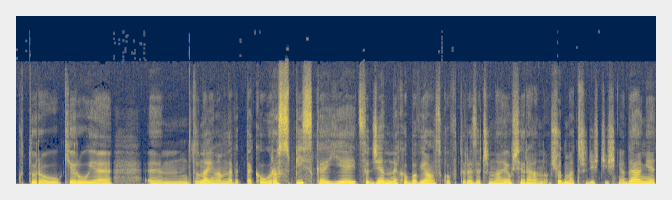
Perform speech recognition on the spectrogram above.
którą kieruje. Tutaj mam nawet taką rozpiskę jej codziennych obowiązków, które zaczynają się rano. 7.30 śniadanie,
